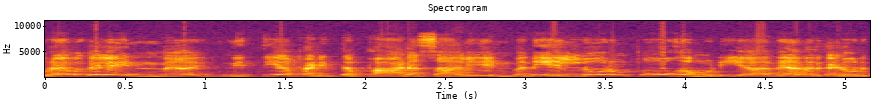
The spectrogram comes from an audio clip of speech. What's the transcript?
உறவுகளை நித்யா படித்த பாடசாலை என்பது எல்லோரும் போக முடியாது. அவர்கள் ஒரு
